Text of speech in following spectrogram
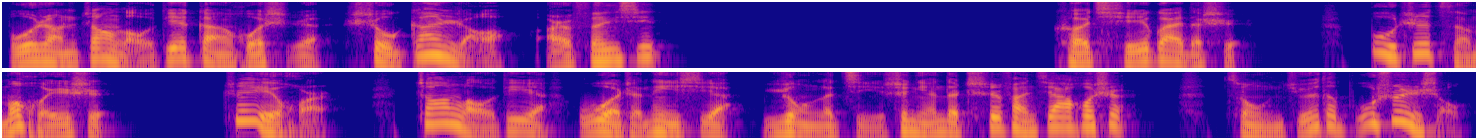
不让张老爹干活时受干扰而分心。可奇怪的是。不知怎么回事，这会儿张老爹握着那些用了几十年的吃饭家伙事总觉得不顺手，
